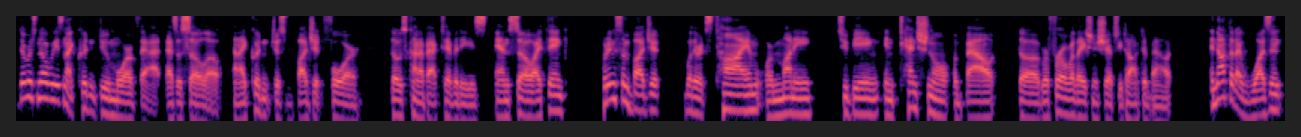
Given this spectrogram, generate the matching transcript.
there was no reason I couldn't do more of that as a solo. And I couldn't just budget for those kind of activities. And so I think putting some budget, whether it's time or money, to being intentional about the referral relationships you talked about and not that I wasn't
